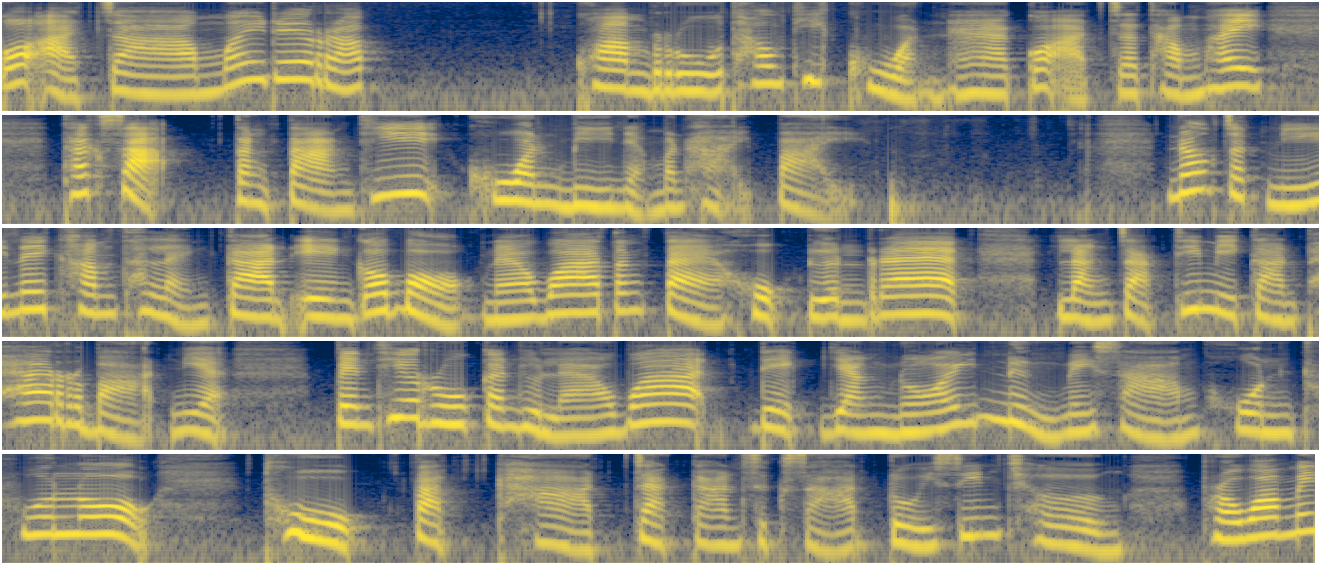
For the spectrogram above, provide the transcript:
ก็อาจจะไม่ได้รับ ความรู้เท่าที่ควรนะคะก็อาจจะทำให้ทักษะต่างๆ ที่ควรมีเนี่ยมันหายไป นอกจากนี้ในคำถแถลงการเองก็บอกนะว่าตั้งแต่ 6 เดือนแรก หลังจากที่มีการแพร่ระบาดเนี่ยเป็นที่รู้กันอยู่แล้วว่าเด็กอย่างน้อย1ใน3 คนทั่วโลก ถูกตัดขาดจากการศึกษาโดยสิ้นเชิง เพราะว่าไม่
